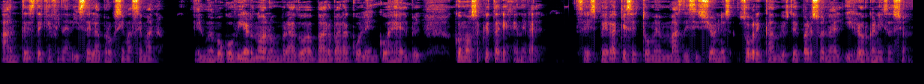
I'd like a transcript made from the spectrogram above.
antes de que finalice la próxima semana. El nuevo gobierno ha nombrado a Bárbara Kolenko Helbel como secretaria general. Se espera que se tomen más decisiones sobre cambios de personal y reorganización.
